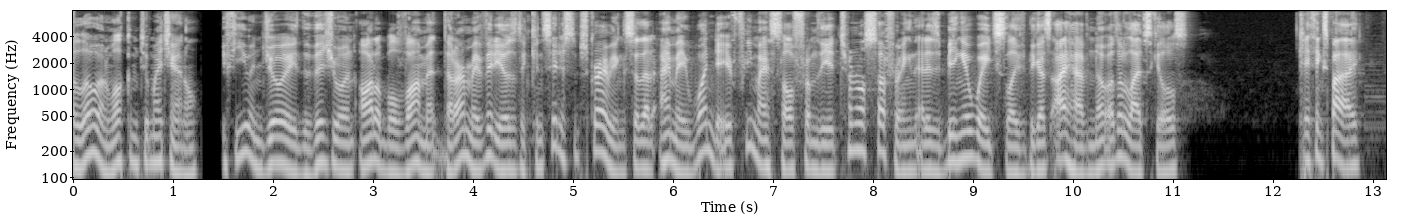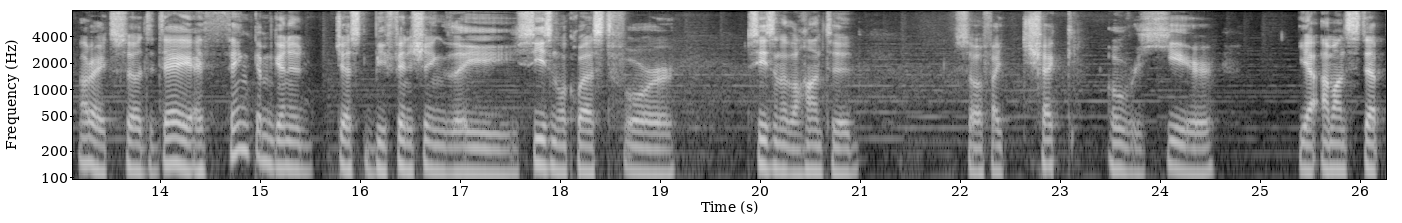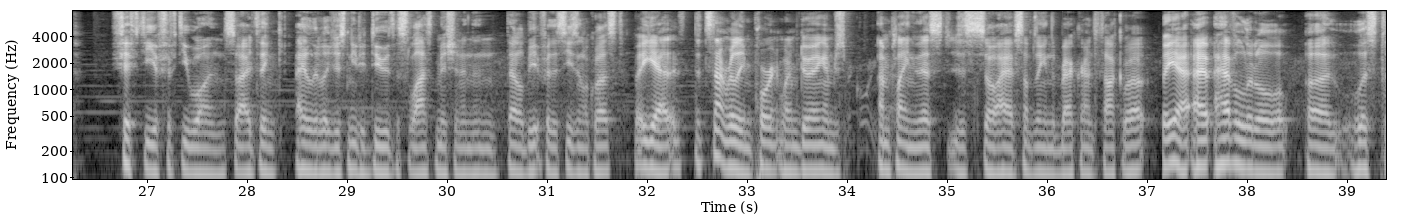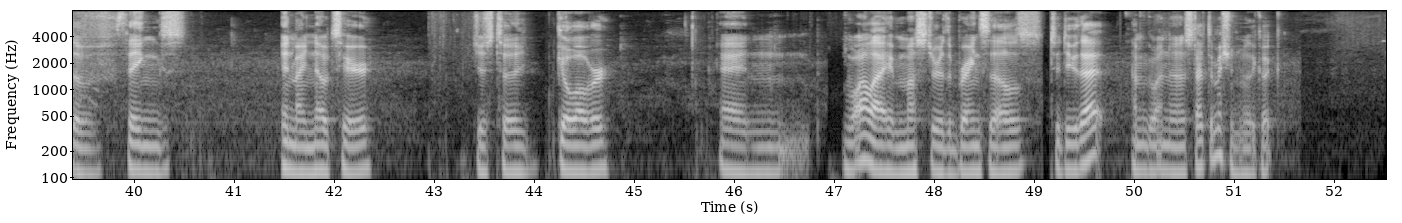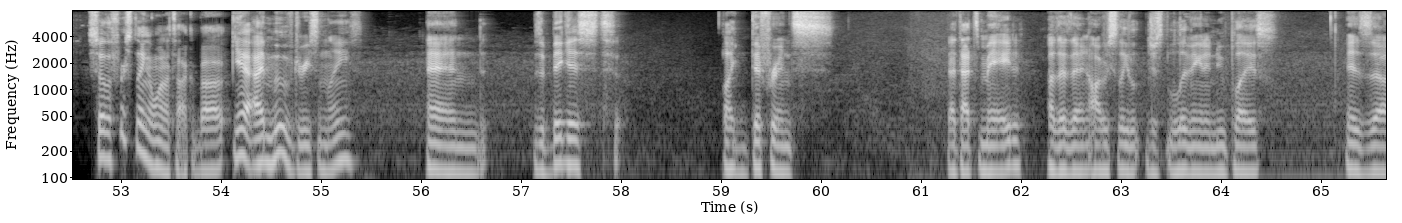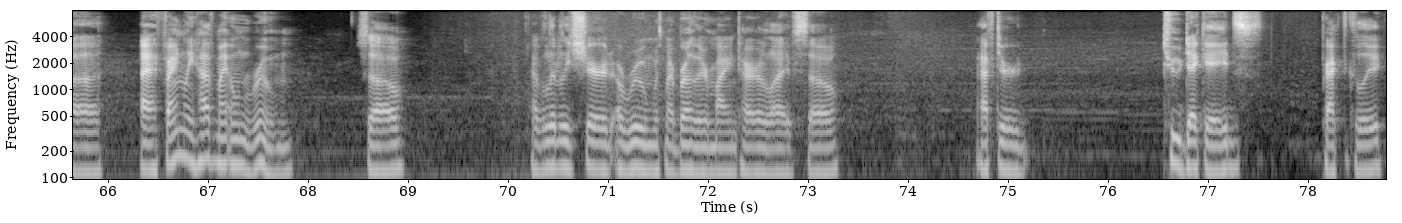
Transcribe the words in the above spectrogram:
Hello and welcome to my channel. If you enjoy the visual and audible vomit that are my videos, then consider subscribing so that I may one day free myself from the eternal suffering that is being a wage slave because I have no other life skills. Okay, thanks, bye. Alright, so today I think I'm gonna just be finishing the seasonal quest for Season of the Haunted. So if I check over here, yeah, I'm on step 50 of 51, so I think I literally just need to do this last mission and then that'll be it for the seasonal quest. But yeah, it's, it's not really important what I'm doing, I'm just I'm playing this just so I have something in the background to talk about. But yeah, I, have a little uh, list of things in my notes here just to go over. And while I muster the brain cells to do that, I'm going to start the mission really quick. So the first thing I want to talk about, yeah, I moved recently, and the biggest like difference that that's made other than obviously just living in a new place is uh I finally have my own room. So I've literally shared a room with my brother my entire life, so after two decades practically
